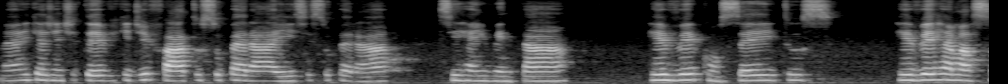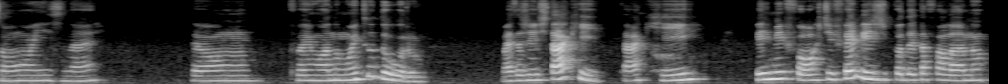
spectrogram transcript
né? E que a gente teve que de fato superar aí, se superar, se reinventar, rever conceitos, rever relações, né? Então, foi um ano muito duro, mas a gente está aqui, está aqui, firme e forte e feliz de poder estar tá falando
